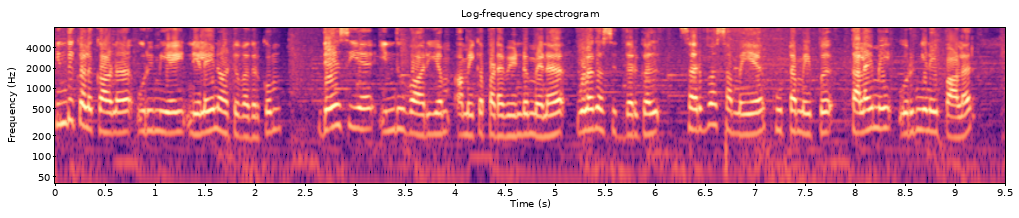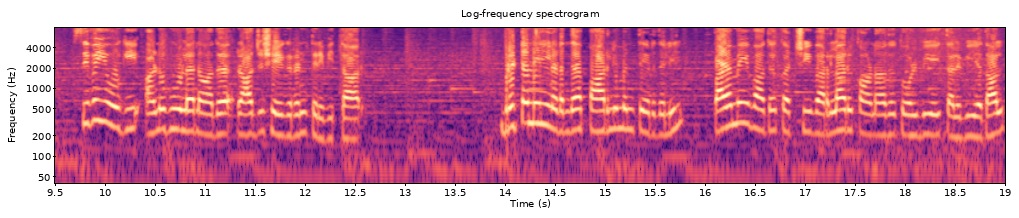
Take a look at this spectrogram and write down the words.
இந்துக்களுக்கான உரிமையை நிலைநாட்டுவதற்கும் தேசிய இந்து வாரியம் அமைக்கப்பட வேண்டும் என உலக சித்தர்கள் சர்வ சமய கூட்டமைப்பு தலைமை ஒருங்கிணைப்பாளர் சிவயோகி அனுகூலநாத ராஜசேகரன் தெரிவித்தார். பிரிட்டனில் நடந்த பார்லிமென்ட் தேர்தலில் பழமைவாத கட்சி வரலாறு காணாத தோல்வியை தழுவியதால்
